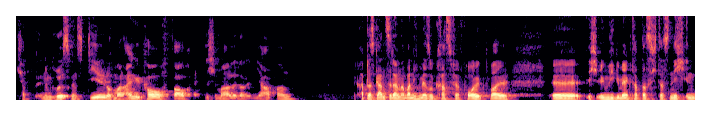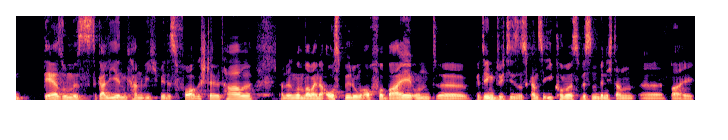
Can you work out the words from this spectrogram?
Ich habe in einem größeren Stil nochmal eingekauft, war auch etliche Male dann in Japan. Habe das Ganze dann aber nicht mehr so krass verfolgt, weil äh, ich irgendwie gemerkt habe, dass ich das nicht in der Summe skalieren kann, wie ich mir das vorgestellt habe. Dann irgendwann war meine Ausbildung auch vorbei und äh, bedingt durch dieses ganze E-Commerce-Wissen bin ich dann äh, bei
